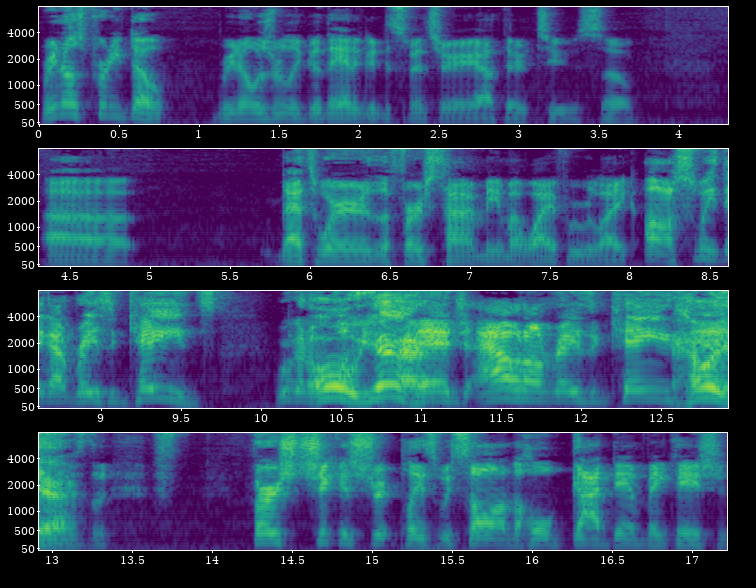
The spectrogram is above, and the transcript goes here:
Reno's pretty dope. Reno was really good. They had a good dispensary out there too. So, uh, that's where the first time me and my wife we were like, oh sweet, they got Raising Cane's. We're gonna Oh, yeah. veg out on Raising Cane's. Hell yeah. it was the f- first chicken strip place we saw on the whole goddamn vacation,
